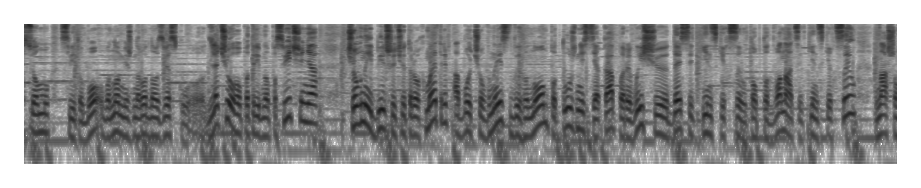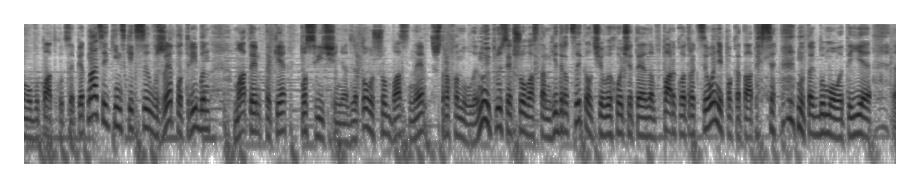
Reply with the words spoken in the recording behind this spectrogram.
всьому світу, бо воно міжнародного зв'язку. Для чого потрібно посвідчення? Човни більше 4 метрів або човни з двигуном, потужність, яка перевищує 10 кінських сил, тобто 12 кінських сил. В нашому випадку це 15 кінських сил. Вже потрібен мати таке посвідчення для того, щоб вас не штрафанули. Ну і плюс, якщо у вас там гідроцикл, чи ви хочете в парку атракціонів покататися, ну так би мовити, є е,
